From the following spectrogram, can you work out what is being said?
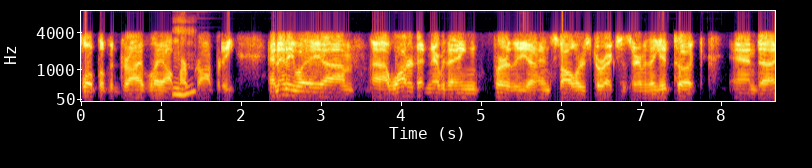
slope of a driveway off our property. And anyway, um, uh, watered it and everything per the uh, installer's directions and everything. It took, and uh,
